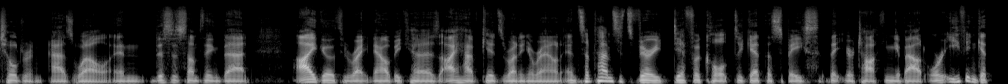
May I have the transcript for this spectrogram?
children as well. And this is something that I go through right now because I have kids running around, and sometimes it's very difficult to get the space that you're talking about, or even get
